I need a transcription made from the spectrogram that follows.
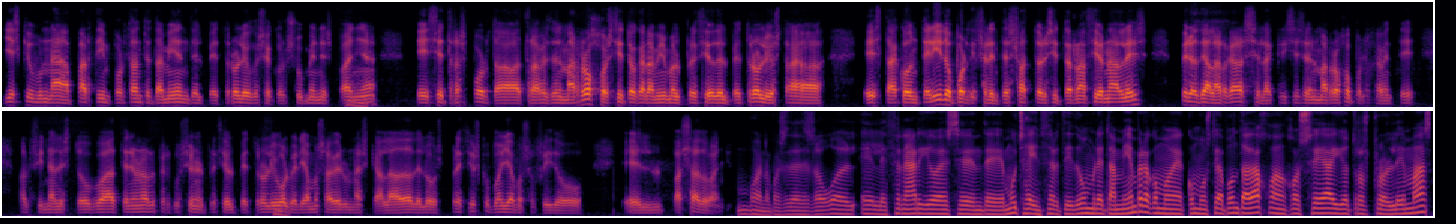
y es que una parte importante también del petróleo que se consume en España mm. Eh, se transporta a través del Mar Rojo. Es cierto que ahora mismo el precio del petróleo está está contenido por diferentes factores internacionales, pero de alargarse la crisis en el Mar Rojo, pues lógicamente al final esto va a tener una repercusión en el precio del petróleo y volveríamos a ver una escalada de los precios como ya hemos sufrido el pasado año. Bueno, pues desde luego el, el escenario es eh, de mucha incertidumbre también, pero como, como usted apuntaba, Juan José, hay otros problemas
